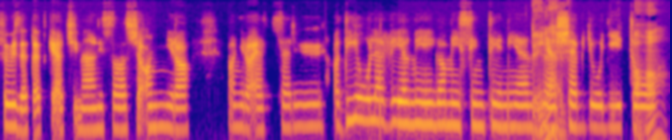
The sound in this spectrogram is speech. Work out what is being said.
főzetet kell csinálni, szóval az se annyira annyira egyszerű. A diólevél még, ami szintén ilyen, ilyen sebgyógyító. Aha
